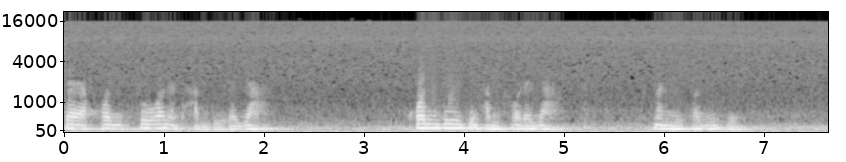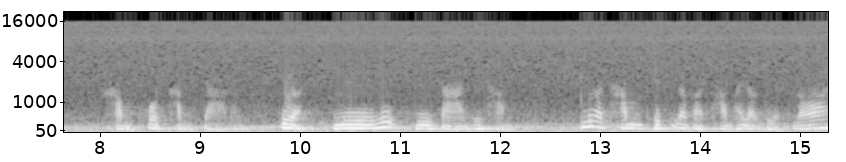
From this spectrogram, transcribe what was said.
แต่คนชั่วเนี่ยทำดีได้ยาก คนดีจึงทำชั่วได้ยาก มันมีเท่านี้เองคำพูดคำจาเพื่อมีวิธีการที่ทำเมื่อทำผิดแล้วก็ทำให้เราเดือดร้อน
